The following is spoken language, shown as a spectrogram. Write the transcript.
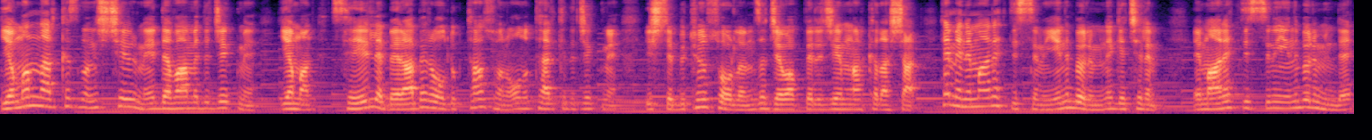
Yaman'ın arkasından iş çevirmeye devam edecek mi? Yaman, Seyir'le beraber olduktan sonra onu terk edecek mi? İşte bütün sorularınıza cevap vereceğim arkadaşlar. Hemen Emanet dizisinin yeni bölümüne geçelim. Emanet dizisinin yeni bölümünde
